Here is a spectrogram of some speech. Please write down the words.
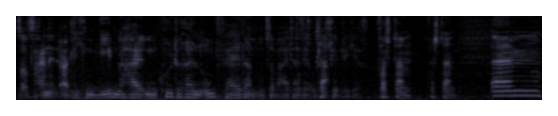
sozusagen in örtlichen Gegebenheiten, kulturellen Umfeldern und so weiter sehr Klar. unterschiedlich ist. Verstanden, verstanden. Ähm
